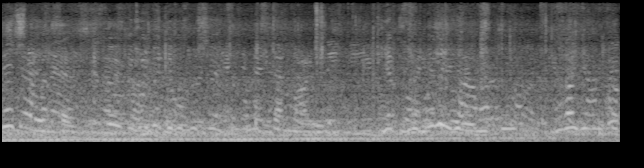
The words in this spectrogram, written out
Вічно мене Як зробили ямку, була ямка.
